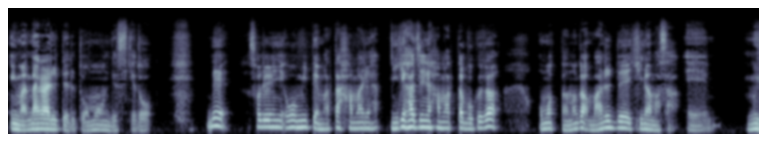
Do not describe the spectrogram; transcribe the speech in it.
今流れてると思うんですけど。で、それを見てまたハマり、逃げ恥にハマった僕が思ったのが、まるで平正、えー無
